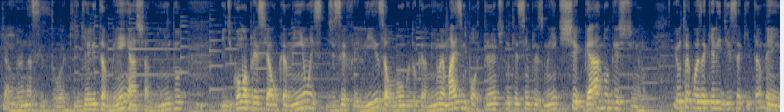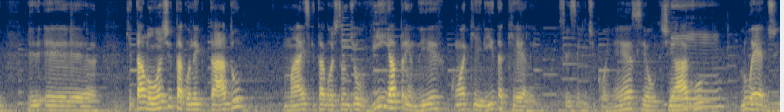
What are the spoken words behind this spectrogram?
que a Alana citou aqui, que ele também acha lindo, e de como apreciar o caminho, de ser feliz ao longo do caminho, é mais importante do que simplesmente chegar no destino. E outra coisa que ele disse aqui também, é, é que está longe, está conectado mas que está gostando de ouvir e aprender com a querida Kelly. Não sei se ele te conhece, é o Tiago Lued.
